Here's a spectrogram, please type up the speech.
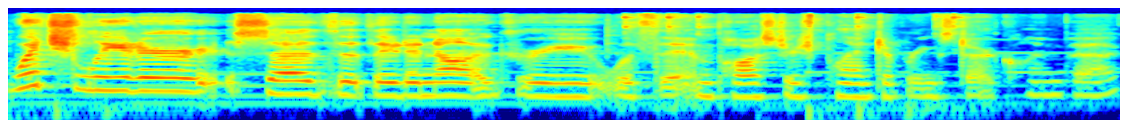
Which leader said that they did not agree with the imposter's plan to bring StarClan back?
